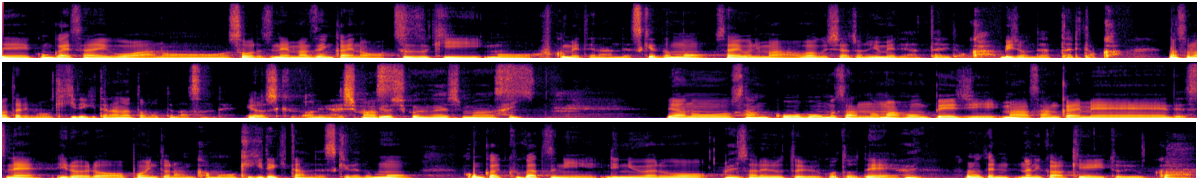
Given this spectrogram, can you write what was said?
で今回最後はあのそうですね、まあ、前回の続きも含めてなんですけども最後にまあ上口社長の夢であったりとかビジョンであったりとか、まあ、そのあたりもお聞きできたらなと思ってますんでよろしくお願いします。よろしくお願いします、はい。であの参考ホームさんの、まあ、ホームページ、まあ、3回目ですね。いろいろポイントなんかもお聞きできたんですけれども今回9月にリニューアルをされるということで、はいはい。そのあたり何か経緯というか。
